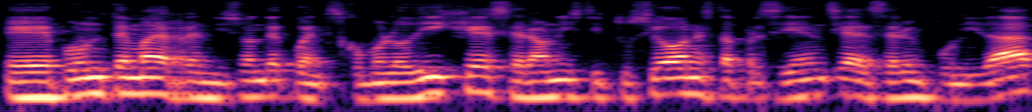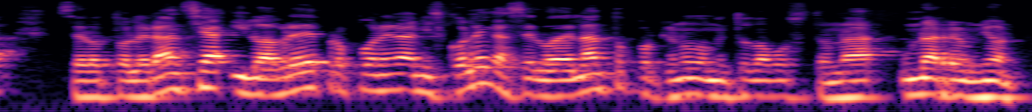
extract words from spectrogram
eh, por un tema de rendición de cuentas. Como lo dije, será una institución, esta presidencia de cero impunidad, cero tolerancia, y lo habré de proponer a mis colegas, se lo adelanto porque en unos momentos vamos a tener una, una reunión.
